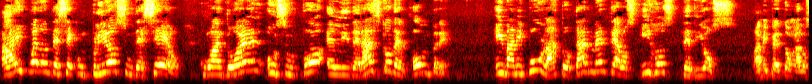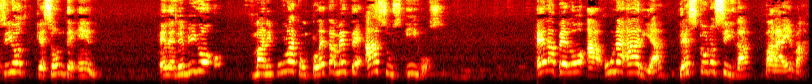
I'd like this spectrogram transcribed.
Ahí fue donde se cumplió su deseo cuando él usurpó el liderazgo del hombre y manipula totalmente a los hijos de Dios. A mi perdón, a los hijos que son de él. El enemigo manipula completamente a sus hijos. Él apeló a una área desconocida para Eva.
